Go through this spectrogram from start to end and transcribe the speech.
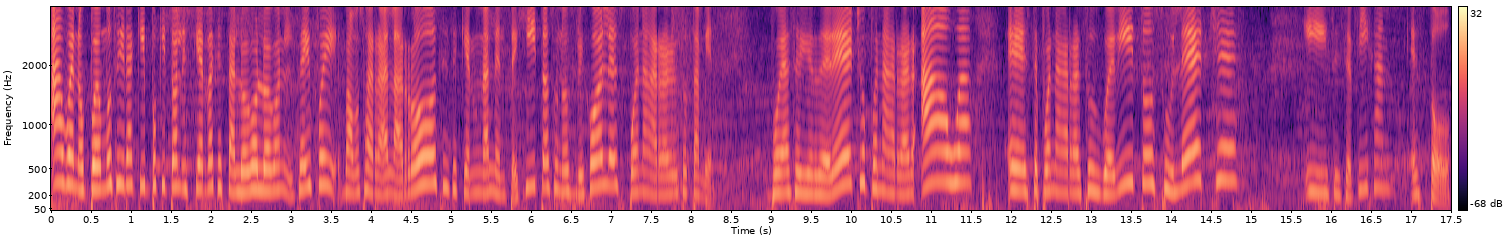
Ah, bueno, podemos ir aquí poquito a la izquierda que está luego, luego en el Safeway. Vamos a agarrar el arroz y si quieren unas lentejitas, unos frijoles, pueden agarrar eso también. Voy a seguir derecho, pueden agarrar agua, este, pueden agarrar sus huevitos, su leche, y si se fijan, es todo.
